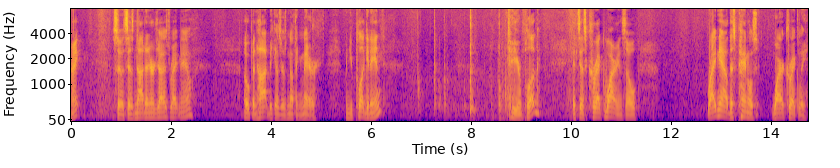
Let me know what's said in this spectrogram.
right. So it says not energized right now. Open hot because there's nothing there. When you plug it in to your plug, it says correct wiring. So right now this panel's wired correctly.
